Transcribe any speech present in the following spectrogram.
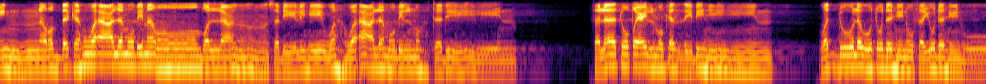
إِنَّ رَبَّكَ هُوَ أَعْلَمُ بِمَنْ ضَلَّ عَن سَبِيلِهِ وَهُوَ أَعْلَمُ بِالْمُهْتَدِينَ فَلَا تُطِعِ الْمُكَذِّبِينَ وَدُّوا لَوْ تُدْهِنُ فَيُدْهِنُونَ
